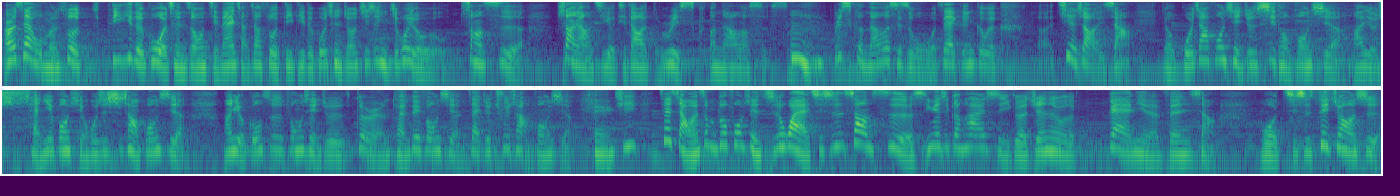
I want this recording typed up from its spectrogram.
而在我们做滴滴的过程中，简单来讲叫做滴滴的过程中，其实你就会有上次上两集有提到的 risk analysis。嗯 risk analysis，我再跟各位呃介绍一下，有国家风险就是系统风险，然后有产业风险或是市场风险，然后有公司风险就是个人团队风险，再就出场风险。对，其实，在讲完这么多风险之外，其实上次因为是刚开始一个 general 的概念的分享，我其实最重要的是，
